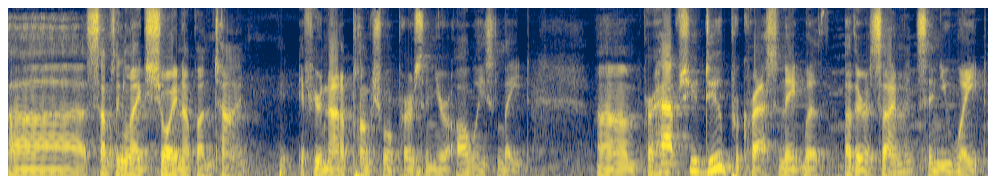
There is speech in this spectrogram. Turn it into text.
uh, something like showing up on time. If you're not a punctual person, you're always late. Um, perhaps you do procrastinate with other assignments and you wait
